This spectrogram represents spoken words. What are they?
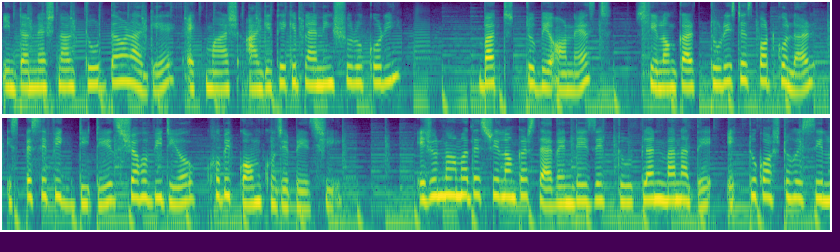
ইন্টারন্যাশনাল ট্যুর দেওয়ার আগে এক মাস আগে থেকে প্ল্যানিং শুরু করি। বাট টু বি অনেস্ট শ্রীলঙ্কার ট্যুরিস্ট স্পটগুলোর স্পেসিফিক ডিটেলস সহ ভিডিও খুবই কম খুঁজে পেয়েছি। এজন্য আমাদের শ্রীলঙ্কার সেভেন ডেজের ট্যুর প্ল্যান বানাতে একটু কষ্ট হয়েছিল।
